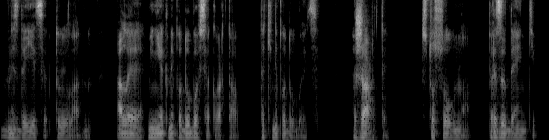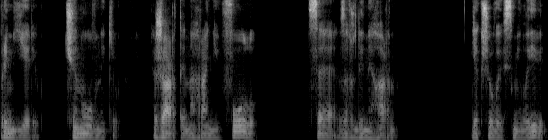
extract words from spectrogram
не здається, то і ладно. Але мені як не подобався квартал, так і не подобається. Жарти стосовно президентів, прем'єрів, чиновників, жарти на грані фолу це завжди негарно. Якщо ви сміливі,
